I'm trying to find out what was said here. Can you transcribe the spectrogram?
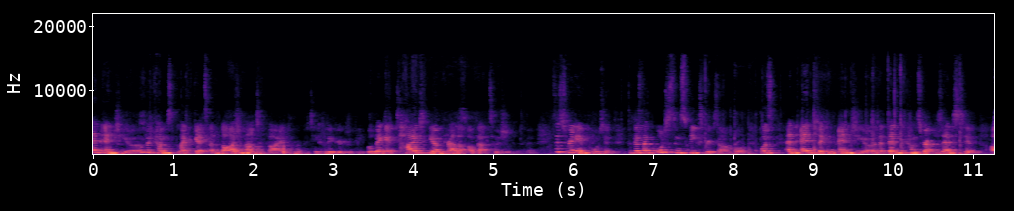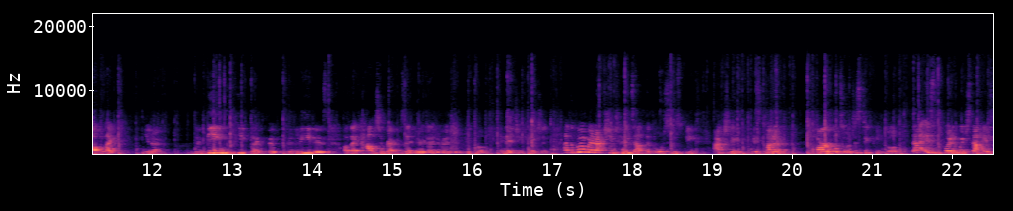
an NGO becomes like gets a large amount of buy-in from a particular group of people, they get tied to the umbrella of that social movement. This is really important because like Autism Speaks, for example, was an like an NGO that then becomes representative of like, you know, being the like the, the, leaders of like how to represent neurodivergent people in education. At the point where it actually turns out that Autism Speaks actually is kind of horrible to autistic people, that is the point at which that is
